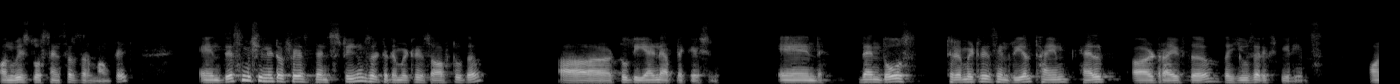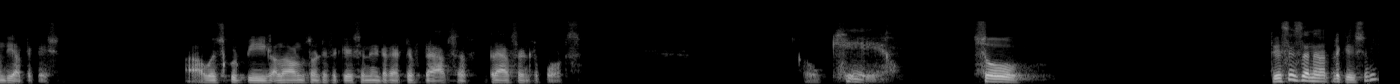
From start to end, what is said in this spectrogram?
on which those sensors are mounted. And this machine interface then streams the telemetries off to the uh, to the end application. And then those telemetries in real time help uh, drive the, the user experience on the application, uh, which could be alarms, notification, interactive graphs, graphs and reports. Okay, so this is an application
